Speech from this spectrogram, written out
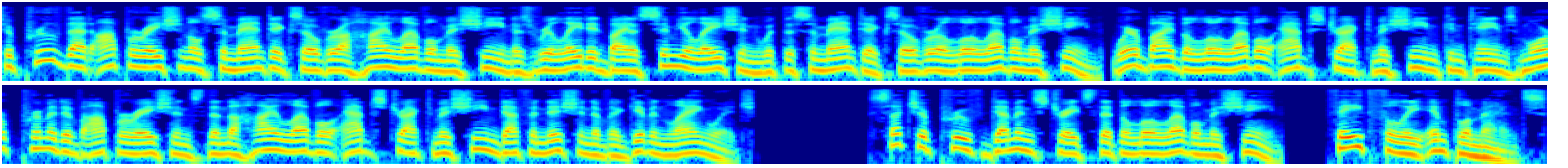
To prove that operational semantics over a high-level machine is related by a simulation with the semantics over a low-level machine, whereby the low-level abstract machine contains more primitive operations than the high-level abstract machine definition of a given language. Such a proof demonstrates that the low-level machine faithfully implements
